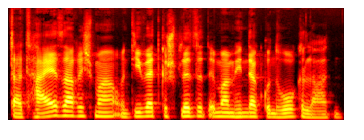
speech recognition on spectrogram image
Datei, sag ich mal, und die wird gesplittet immer im Hintergrund hochgeladen.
